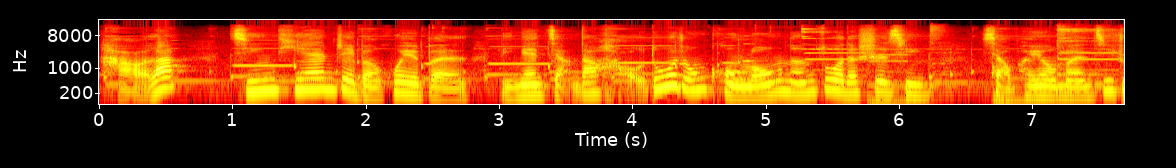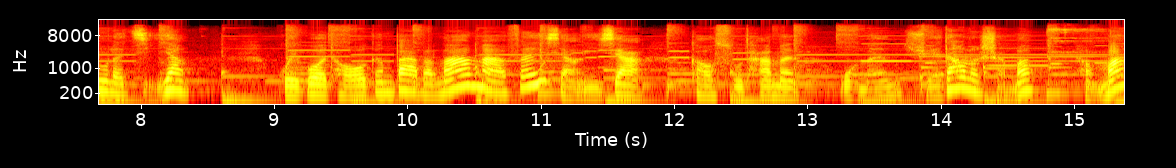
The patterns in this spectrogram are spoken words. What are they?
好了。今天这本绘本里面讲到好多种恐龙能做的事情，小朋友们记住了几样？回过头跟爸爸妈妈分享一下，告诉他们我们学到了什么，好吗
